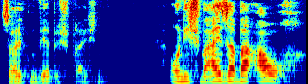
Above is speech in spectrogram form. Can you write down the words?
sollten wir besprechen. Und ich weiß aber auch,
